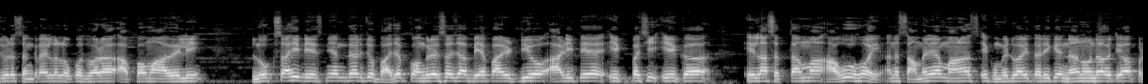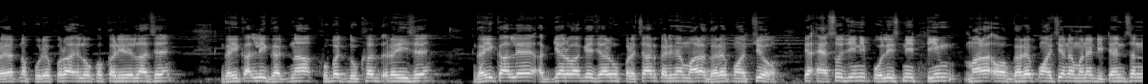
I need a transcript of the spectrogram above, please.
જોડે સંકળાયેલા લોકો દ્વારા આપવામાં આવેલી લોકશાહી દેશની અંદર જો ભાજપ, કોંગ્રેસ જ આ બે પાર્ટીઓ આ રીતે એક પછી એક એના સત્તામાં આવવું હોય અને સામાન્ય માણસ એક ઉમેદવારી તરીકે ન નોંધાવે તેવા પ્રયત્નો પૂરેપૂરા એ લોકો કરી રહેલા છે. ગઈકાલની ઘટના ખૂબ જ દુઃખદ રહી છે. ગઈકાલે અગિયાર વાગે જ્યારે હું પ્રચાર કરીને મારા ઘરે પહોંચ્યો, ત્યાં એસઓજીની પોલીસની ટીમ મારા ઘરે પહોંચી અને મને ડિટેન્શન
